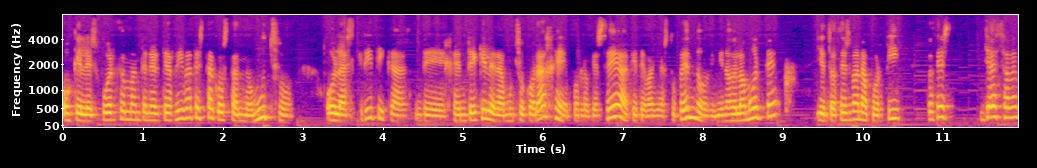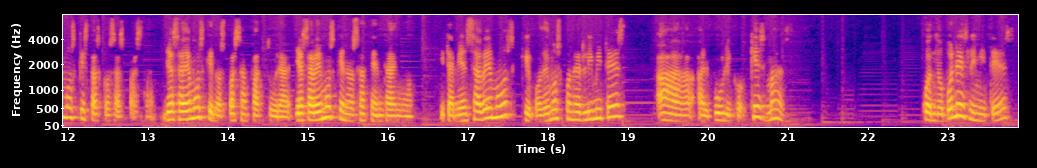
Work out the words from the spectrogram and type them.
O que el esfuerzo en mantenerte arriba te está costando mucho. O las críticas de gente que le da mucho coraje, por lo que sea, que te vaya estupendo, divino de la muerte, y entonces van a por ti. Entonces, ya sabemos que estas cosas pasan, ya sabemos que nos pasan factura, ya sabemos que nos hacen daño y también sabemos que podemos poner límites al público. ¿Qué es más? Cuando pones límites,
